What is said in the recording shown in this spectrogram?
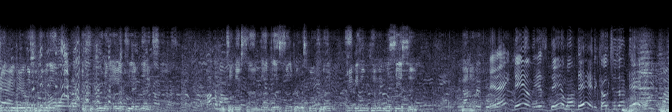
And supporting A&T Athletics. Until next time, God bless, celebrate responsibly. Happy homecoming. We'll see you soon. Bye now. It ain't them. It's them up there. The coaches up there.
